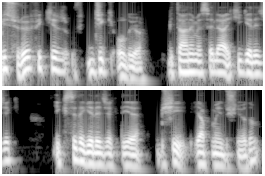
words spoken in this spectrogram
bir sürü fikircik oluyor. Bir tane mesela iki gelecek, ikisi de gelecek diye bir şey yapmayı düşünüyordum.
